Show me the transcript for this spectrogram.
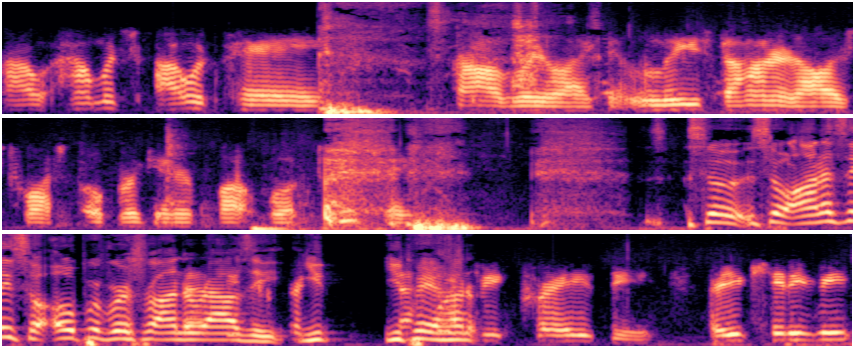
How, how much I would pay? Probably like at least a hundred dollars to watch Oprah get her butt whooped. in the face. So, so honestly, so Oprah versus Ronda Rousey, you you that pay a would hundred. be crazy. Are you kidding me?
